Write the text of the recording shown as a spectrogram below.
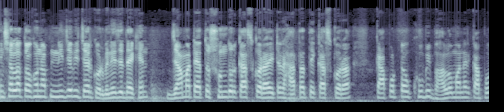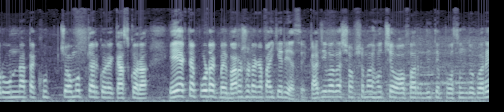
ইনশাল্লাহ তখন আপনি নিজে বিচার করবেন। এই যে দেখেন, জামাটা এত সুন্দর কাজ করা, এটার হাতাতে কাজ করা, কাপড়টাও খুবই ভালো মানের কাপড় উন্নাটা খুব চমৎকার করে কাজ করা। এই একটা প্রোডাক্ট ভাই, বারোশো টাকা পাইকারি আছে। কাজী বাজার সবসময় হচ্ছে অফার দিতে পছন্দ করে,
